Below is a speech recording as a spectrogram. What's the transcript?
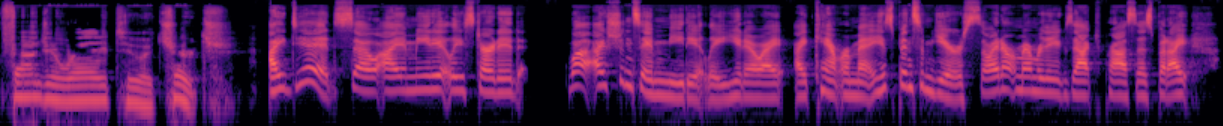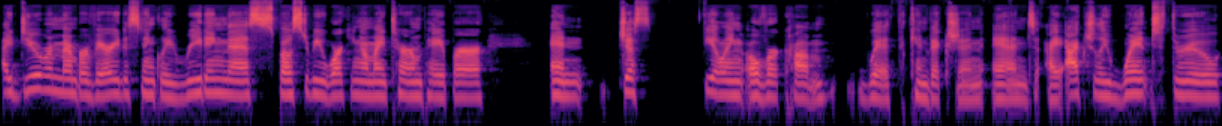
found your way to a church. I did. So I immediately started well, I shouldn't say immediately. You know, I, I can't remember. It's been some years, so I don't remember the exact process, but I, I do remember very distinctly reading this, supposed to be working on my term paper, and just feeling overcome with conviction. And I actually went through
